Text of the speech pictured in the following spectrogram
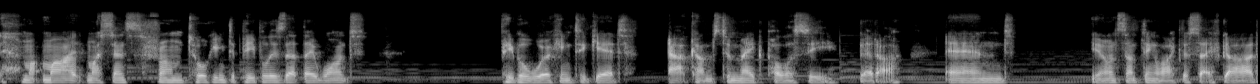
My, my, my sense from talking to people is that they want people working to get outcomes to make policy better, and you know, on something like the safeguard,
